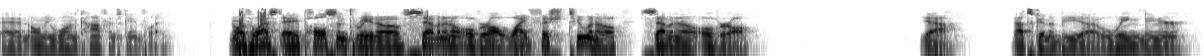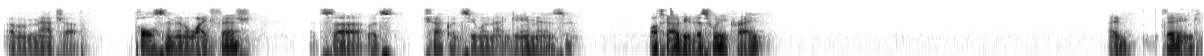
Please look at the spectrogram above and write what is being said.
and only one conference game played. Northwest A, Polson 3 and 0, 7 and 0 overall. Whitefish 2 and 0, 7 and 0 overall. Yeah, that's going to be a wing dinger of a matchup. Polson and Whitefish. Let's uh, let's check and see when that game is. Well, it's got to be this week, right? I think.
